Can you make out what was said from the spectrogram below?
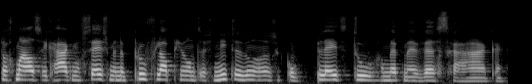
Nogmaals, ik haak nog steeds met een proeflapje, want het is niet te doen als ik compleet toer met mijn vest ga haken.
